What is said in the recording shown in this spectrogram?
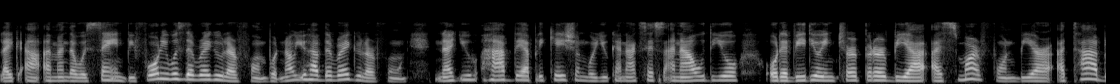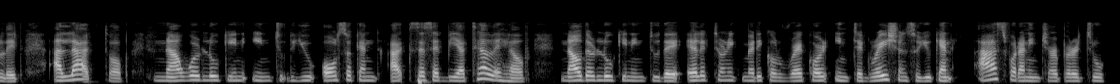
like uh, Amanda was saying, before it was the regular phone, but now you have the regular phone. Now you have the application where you can access an audio or a video interpreter via a smartphone, via a tablet, a laptop. Now we're looking into, you also can access it via telehealth. Now they're looking into the electronic medical record integration so you can ask for an interpreter through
